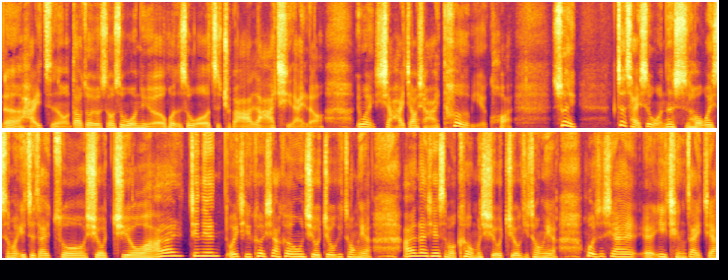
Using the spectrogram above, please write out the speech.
呃。孩子哦，到最后有时候是我女儿或者是我儿子去把他拉起来的，因为小孩教小孩特别快，所以。这才是我那时候为什么一直在做修灸啊！哎，今天围棋课下课我们修灸去冲呀！啊，那些什么课我们修灸去冲呀？或者是现在呃疫情在家，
